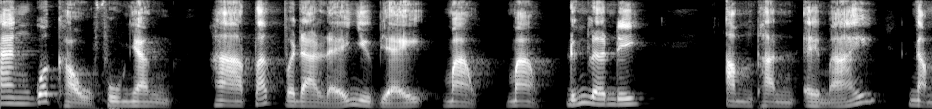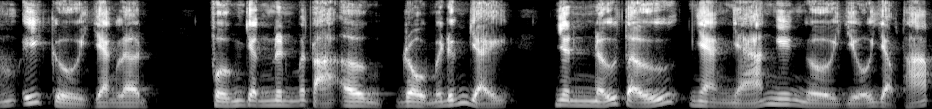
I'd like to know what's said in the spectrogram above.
An Quốc Hầu phu nhân, hà tất phải đa lễ như vậy, mau, mau, đứng lên đi. Âm thanh êm ái, ngậm ý cười gian lên. Phượng Dân Ninh mới tạ ơn rồi mới đứng dậy, nhìn nữ tử nhàn nhã nghiêng người dựa vào tháp.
